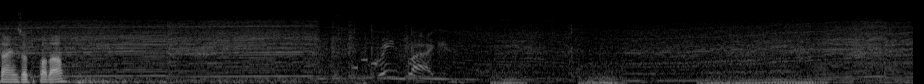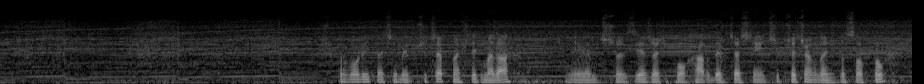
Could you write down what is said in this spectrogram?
Sainz odpada. Powoli tracimy przyczepność w tych medach. Nie wiem, czy zjeżdżać po hardy wcześniej, czy przeciągnąć do softów.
